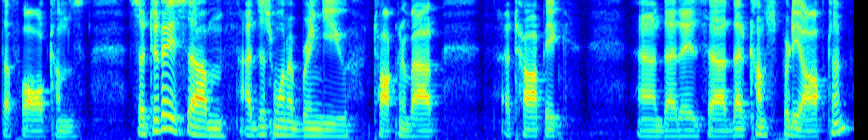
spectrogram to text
the fall comes. So today's, um, I just want to bring you talking about a topic uh, that is that comes pretty often.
